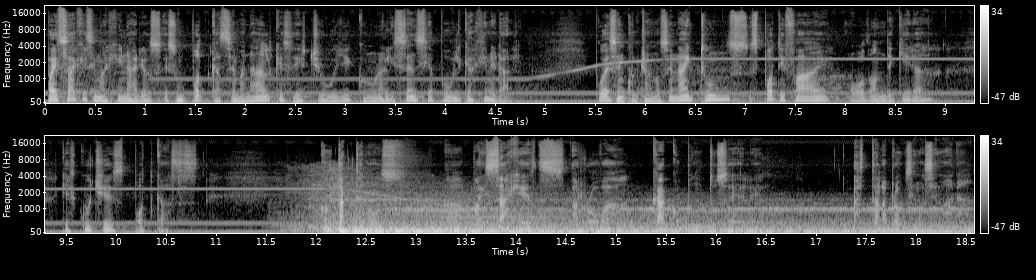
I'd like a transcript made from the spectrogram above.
Paisajes Imaginarios es un podcast semanal que se distribuye con una licencia pública general. Puedes encontrarnos en iTunes, Spotify o donde quieras que escuches podcasts. Contáctenos a paisajes.caco.cl. Hasta la próxima semana.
